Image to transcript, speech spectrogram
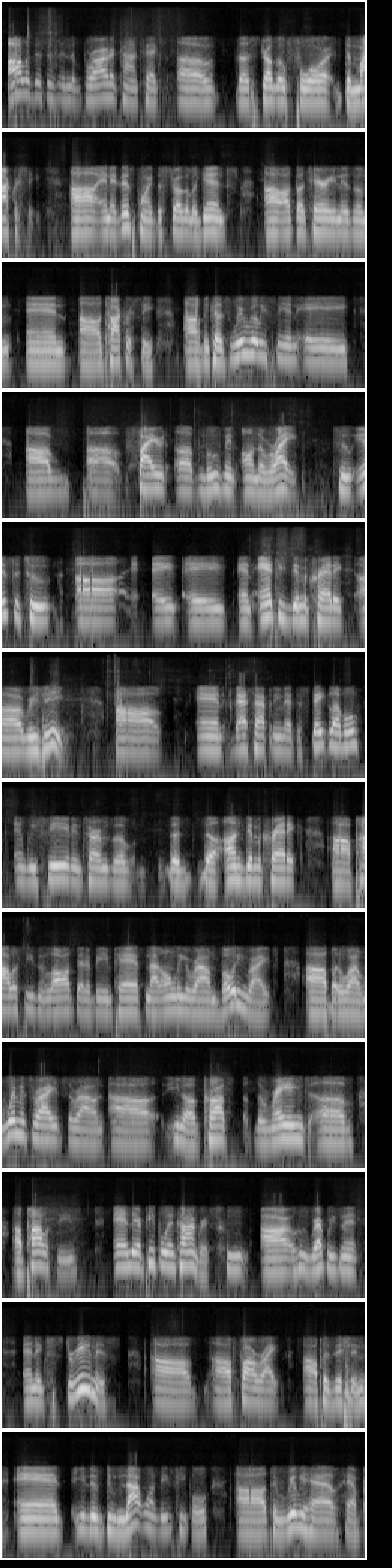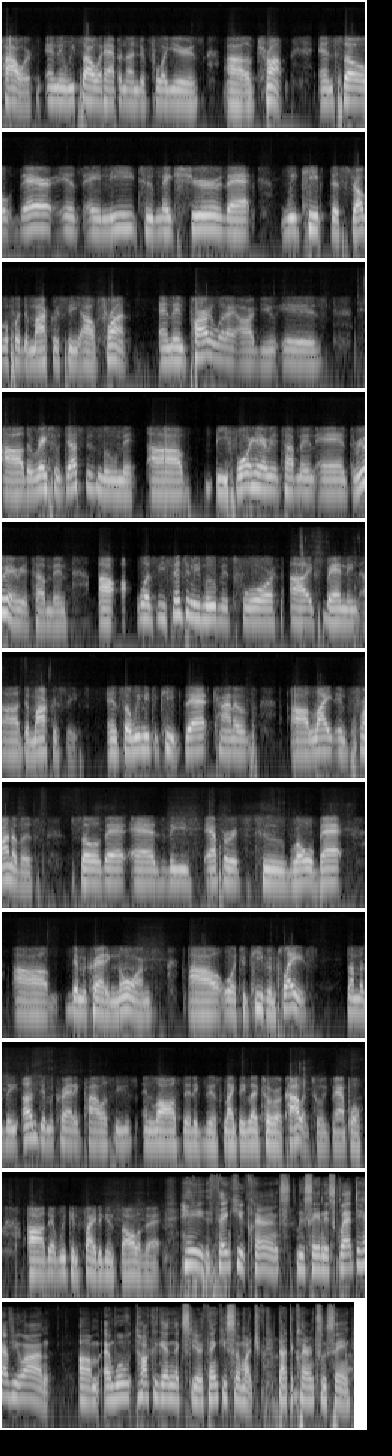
all of this is in the broader context of the struggle for democracy. Uh, and at this point, the struggle against uh, authoritarianism and uh, autocracy, uh, because we're really seeing a uh, uh, fired up movement on the right to institute a a an anti-democratic regime, and that's happening at the state level, and we see it in terms of the the undemocratic uh, policies and laws that are being passed, not only around voting rights, uh, but around women's rights, around uh, you know across the range of uh, policies. And there are people in Congress who are who represent an extremist uh, uh, far right uh, position, and you do, do not want these people uh, to really have have power. And then we saw what happened under four years uh, of Trump. And so there is a need to make sure that we keep the struggle for democracy out front. And then part of what I argue is uh, the racial justice movement uh, before Harriet Tubman and through Harriet Tubman uh, was essentially movements for uh, expanding uh, democracy. And so we need to keep that kind of uh, light in front of us so that as these efforts to roll back democratic norms or to keep in place some of the undemocratic policies and laws that exist, like the Electoral College, for example, uh, that we can fight against all of that. Hey, thank you, Clarence Lusane. It's glad to have you on. Um, and we'll talk again next year. Thank you so much, Dr. Clarence Lusane.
